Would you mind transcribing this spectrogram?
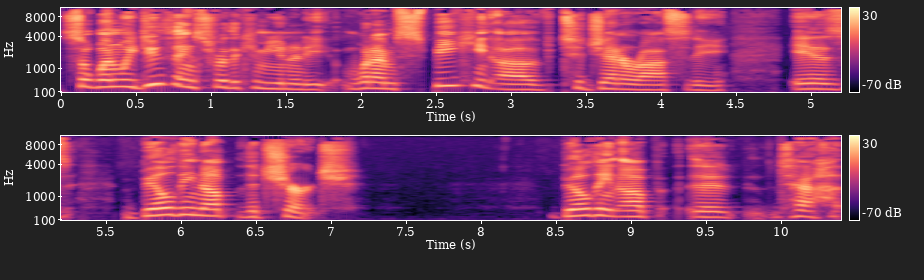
So when we do things for the community, what I'm speaking of to generosity is building up the church building up uh, to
